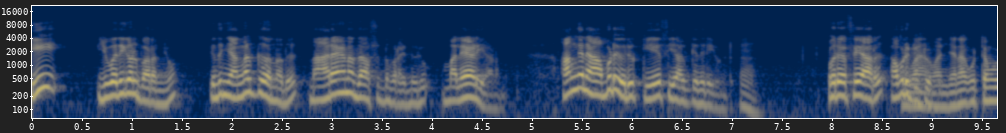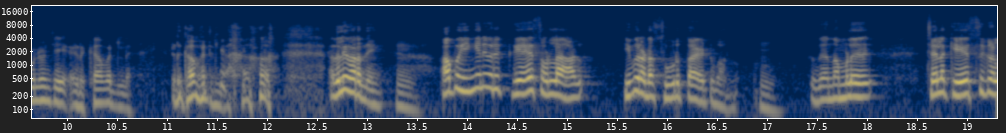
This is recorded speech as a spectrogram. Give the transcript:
ഈ യുവതികൾ പറഞ്ഞു ഇത് ഞങ്ങൾക്ക് തന്നത് നാരായണദാസ് എന്ന് പറയുന്ന ഒരു മലയാളിയാണെന്ന്. അങ്ങനെ അവിടെ ഒരു കേസ് ഇയാൾക്കെതിരെയുണ്ട്. ഒരു എഫ് ഐ ആർ അവിടെ കിട്ടും വഞ്ചന കുറ്റം പോലും എടുക്കാൻ പറ്റില്ല. എടുക്കാൻ പറ്റില്ല. അതിൽ പറഞ്ഞേ അപ്പോൾ ഇങ്ങനെ ഒരു കേസുള്ള ആൾ ഇവരുടെ സുഹൃത്തായിട്ട് വന്നു. ഇത് നമ്മൾ ചില കേസുകൾ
